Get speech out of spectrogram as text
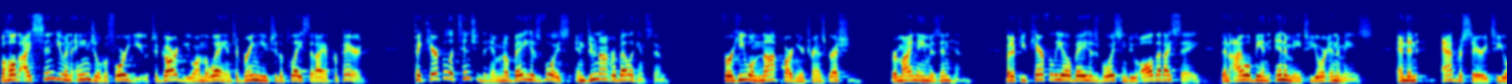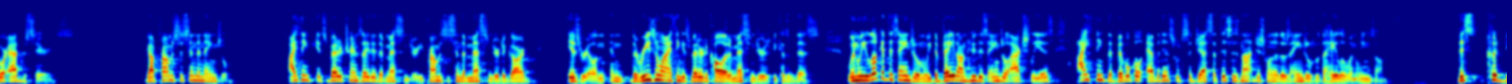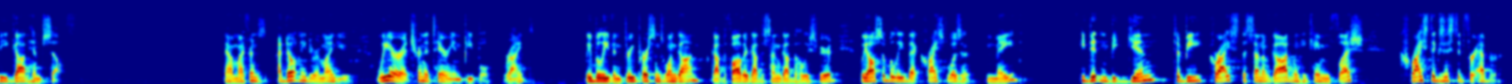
Behold, I send you an angel before you to guard you on the way and to bring you to the place that I have prepared. Pay careful attention to him and obey his voice and do not rebel against him. For he will not pardon your transgression, for my name is in him. But if you carefully obey his voice and do all that I say, then I will be an enemy to your enemies and an adversary to your adversaries. God promised to send an angel. I think it's better translated a messenger. He promised to send a messenger to guard Israel. And, and the reason why I think it's better to call it a messenger is because of this. When we look at this angel and we debate on who this angel actually is, I think the biblical evidence would suggest that this is not just one of those angels with a halo and wings on. This could be God himself. Now, my friends, I don't need to remind you, we are a Trinitarian people, right? We believe in three persons, one God, God the Father, God the Son, God the Holy Spirit. We also believe that Christ wasn't made. He didn't begin to be Christ, the Son of God, when he came in flesh. Christ existed forever.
